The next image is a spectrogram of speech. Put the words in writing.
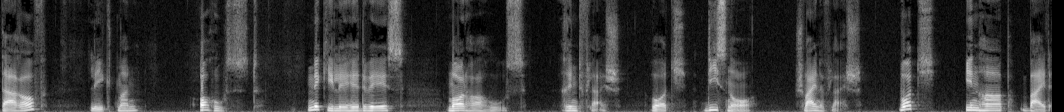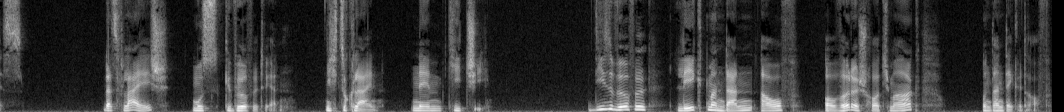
Darauf legt man Ohust, Nekilehedves, Morhahus, Rindfleisch, Wotch, Disno, Schweinefleisch. Wotch, Inhab, beides. Das Fleisch muss gewürfelt werden. Nicht zu klein. Nem Kichi. Diese Würfel legt man dann auf Overisch und dann Deckel drauf.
